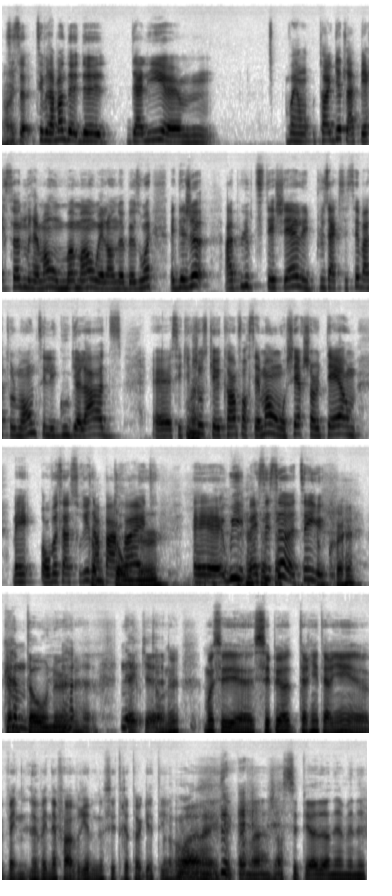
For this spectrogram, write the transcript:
Ouais. c'est ça. Sais, vraiment de- de- d'aller. Euh, voyons, target la personne vraiment au moment où elle en a besoin. Mais déjà, à plus petite échelle et plus accessible à tout le monde, c'est les Google Ads. Euh, c'est quelque Ouais. chose que quand forcément on cherche un terme, ben, on va s'assurer comme d'apparaître. Euh, oui, ben c'est ça, tu sais. Quoi? Comme Comme- toner. euh, que-. Moi, c'est euh, CPA Terrien Terrien, euh, 20 le 29 avril, là, c'est très targeté. Ouais, ouais, exactement. Genre CPA dernière minute.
